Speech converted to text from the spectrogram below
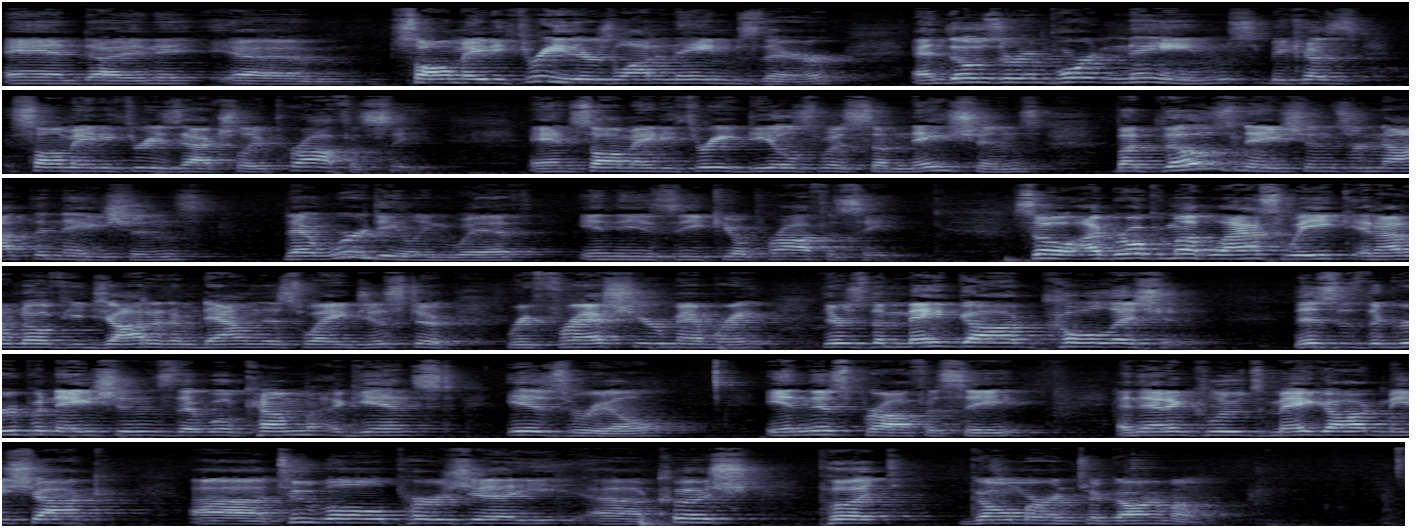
and uh, in um, Psalm 83, there's a lot of names there, and those are important names because Psalm 83 is actually a prophecy. And Psalm 83 deals with some nations, but those nations are not the nations that we're dealing with in the Ezekiel prophecy. So I broke them up last week, and I don't know if you jotted them down this way just to refresh your memory. There's the Magog coalition. This is the group of nations that will come against Israel in this prophecy, and that includes Magog, Meshech, uh, Tubal, Persia, uh, Cush, Put, Gomer, and Togarmah.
